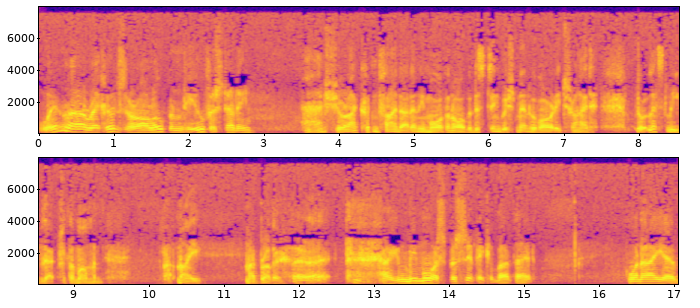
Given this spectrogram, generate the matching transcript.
Well, our records are all open to you for study. I'm sure I couldn't find out any more than all the distinguished men who've already tried. Let's leave that for the moment. Uh, my, my brother. I can be more specific about that. When I uh,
